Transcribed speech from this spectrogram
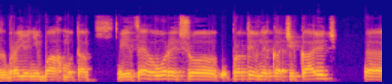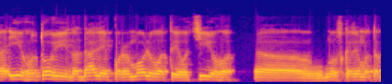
в районі Бахмута. І це говорить, що противника чекають е, і готові надалі перемолювати оці його. е, Ну, скажімо так,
